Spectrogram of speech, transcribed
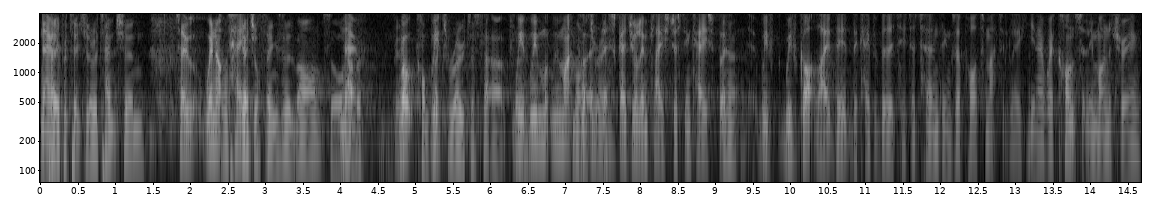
No. pay particular attention So we're not or schedule things in advance or No. have a, a Well, complex rota set up. For, We, we, we might put a, a schedule in place just in case, but Yeah. we've, we've got like the, the capability to turn things up automatically. You know, we're constantly monitoring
